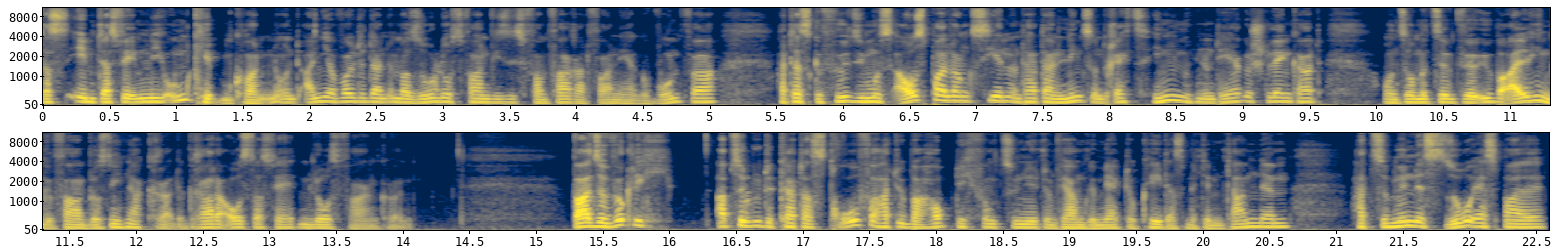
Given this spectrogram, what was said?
dass, eben, dass wir eben nicht umkippen konnten. Und Anja wollte dann immer so losfahren, wie sie es vom Fahrradfahren her gewohnt war. Hat das Gefühl, sie muss ausbalancieren und hat dann links und rechts hin, und her geschlenkert. Und somit sind wir überall hingefahren, bloß nicht nach geradeaus, dass wir hätten losfahren können. War also wirklich absolute Katastrophe, hat überhaupt nicht funktioniert und wir haben gemerkt, okay, das mit dem Tandem hat zumindest so erstmal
